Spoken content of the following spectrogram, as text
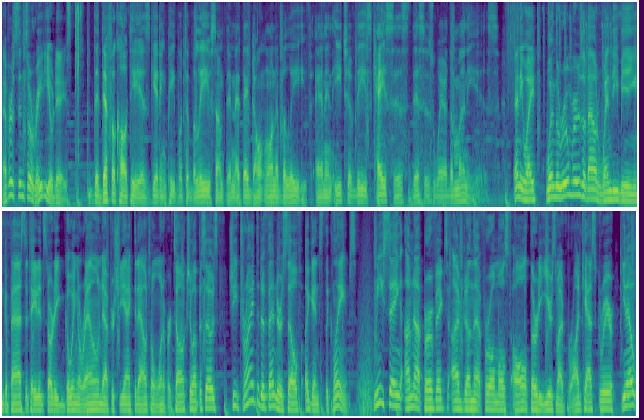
ever since her radio days the difficulty is getting people to believe something that they don't want to believe. And in each of these cases, this is where the money is. Anyway, when the rumors about Wendy being incapacitated started going around after she acted out on one of her talk show episodes, she tried to defend herself against the claims. Me saying I'm not perfect, I've done that for almost all 30 years of my broadcast career, you know,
